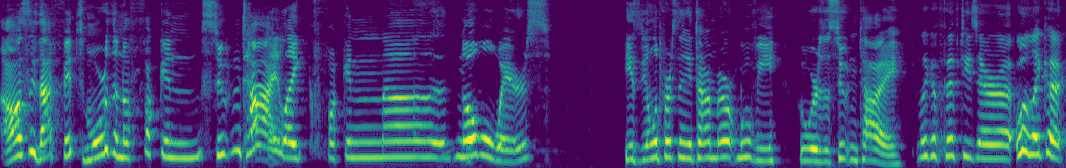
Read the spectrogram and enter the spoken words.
Honestly, that fits more than a fucking suit and tie like fucking uh, Noble wears. He's the only person in the entire movie who wears a suit and tie. like a 50s era well like a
